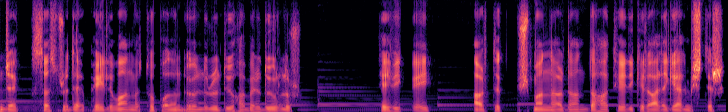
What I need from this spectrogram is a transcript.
Ancak kısa sürede Pehlivan ve Topal'ın öldürüldüğü haberi duyulur. Tevfik Bey artık düşmanlardan daha tehlikeli hale gelmiştir.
